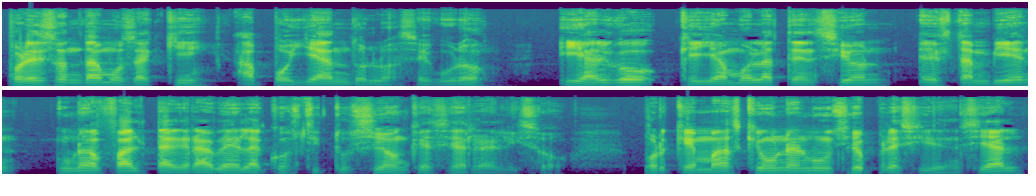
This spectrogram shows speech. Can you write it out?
Por eso andamos aquí, apoyándolo, aseguró. Y algo que llamó la atención es también una falta grave a la Constitución que se realizó porque más que un anuncio presidencial,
